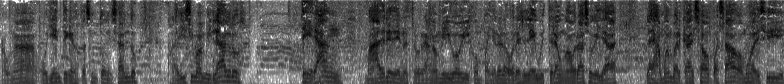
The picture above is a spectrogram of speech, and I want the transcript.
a una oyente que nos está sintonizando, Radísima Milagros, Terán, madre de nuestro gran amigo y compañero de labores Lewis Terán. Un abrazo que ya la dejamos embarcar el sábado pasado. Vamos a ver si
